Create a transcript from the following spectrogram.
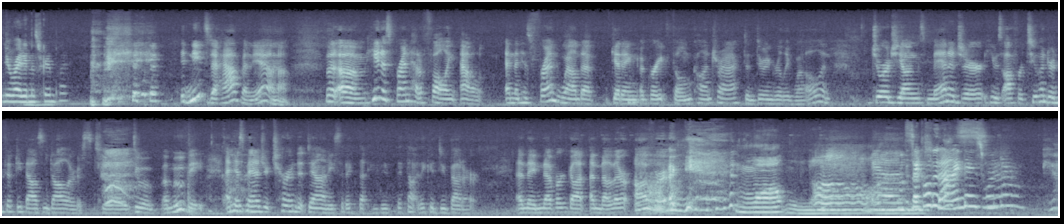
You're writing the screenplay? it needs to happen, yeah. But um, he and his friend had a falling out, and then his friend wound up getting a great film contract and doing really well. And George Young's manager, he was offered two hundred and fifty thousand dollars to uh, do a, a movie, and his manager turned it down. He said they thought, they thought they could do better, and they never got another offer again. Wah, wah. and Is that called a nine days wonder? Yeah.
